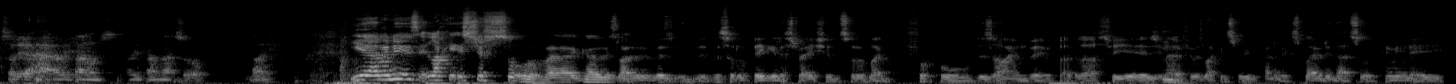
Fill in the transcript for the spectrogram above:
so yeah, how have you found how you found that sort of life? Yeah, I mean, it's like it's just sort of uh, goes like the, the, the sort of big illustration, sort of like football design boom for like the last few years. You know, if it feels like it's really kind of exploded that sort of community.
